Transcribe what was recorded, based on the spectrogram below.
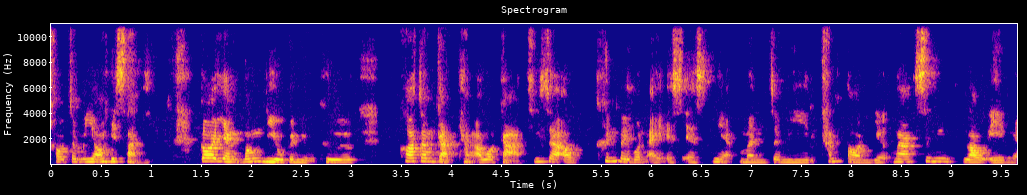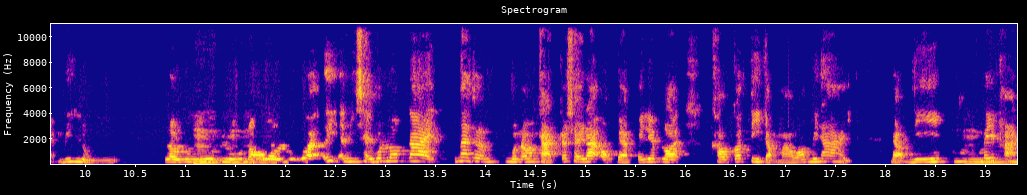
เขาจะไม่ยอมให้ใส่ ก็ยังต้องดิวกันอยู่คือ ข้อจำกัดทางอวกาศที่จะเอาขึ้นไปบน ISS เนี่ย มันจะมีขั้นตอนเยอะมากซึ่งเราเองเนี่ยไม่รู้ เรารู้รู้น้องเรารู้ว่าเอ้ยอันนี้ใช้บนโลกได้ น่าจะบนอวกาศก็ใช้ได้ออกแบบไปเรียบร้อย เขาก็ตีกลับมาว่าไม่ได้ แบบนี้ไม่ผ่าน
